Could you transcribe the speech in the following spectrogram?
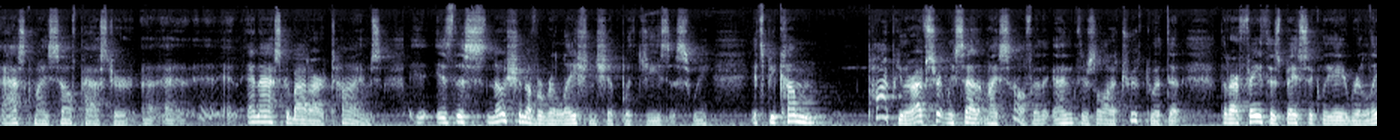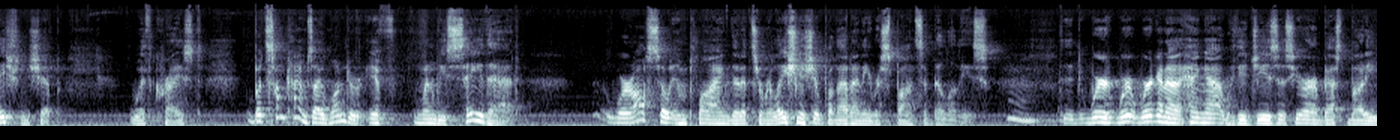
ask myself, Pastor, uh, and ask about our times, is this notion of a relationship with Jesus. We, it's become popular. I've certainly said it myself. I think there's a lot of truth to it that, that our faith is basically a relationship with Christ. But sometimes I wonder if when we say that, we're also implying that it's a relationship without any responsibilities. Hmm. We're, we're, we're going to hang out with you, Jesus. You're our best buddy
